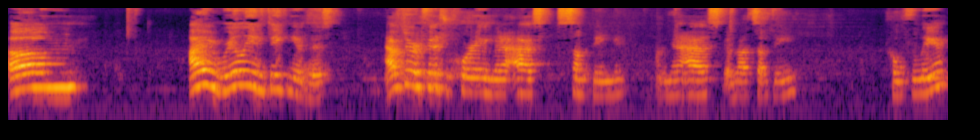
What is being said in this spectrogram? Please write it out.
Um, I really am thinking of this. After I finish recording, I'm gonna ask something. I'm gonna ask about something. Hopefully,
